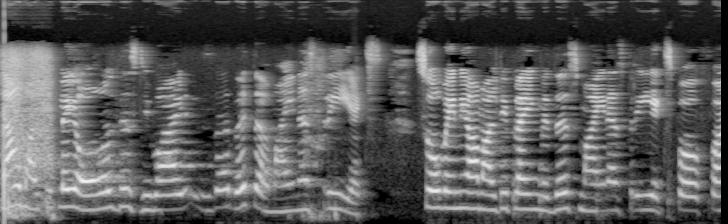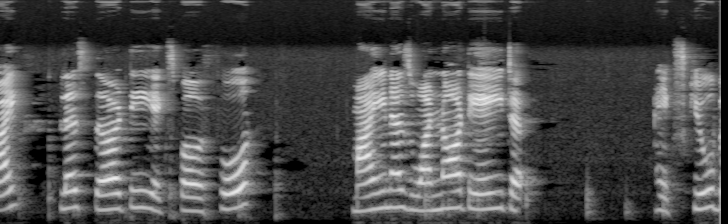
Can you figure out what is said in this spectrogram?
Now multiply all this divide with a minus 3x. So when you are multiplying with this minus 3x power 5 plus 30x power 4 minus 108 x cube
